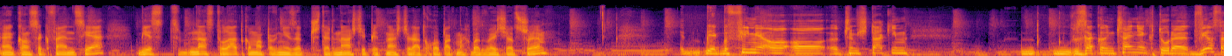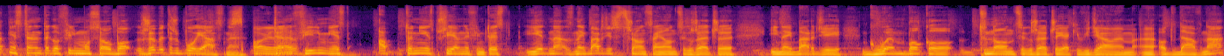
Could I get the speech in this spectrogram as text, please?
e, konsekwencje. Jest nastolatką, ma pewnie ze 14-15 lat, chłopak ma chyba 23. Jakby w filmie o, o czymś takim zakończenie, które. Dwie ostatnie sceny tego filmu są, bo żeby też było jasne, Spoiler. ten film jest. A to nie jest przyjemny film, to jest jedna z najbardziej wstrząsających rzeczy i najbardziej głęboko tnących rzeczy, jakie widziałem e, od dawna.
